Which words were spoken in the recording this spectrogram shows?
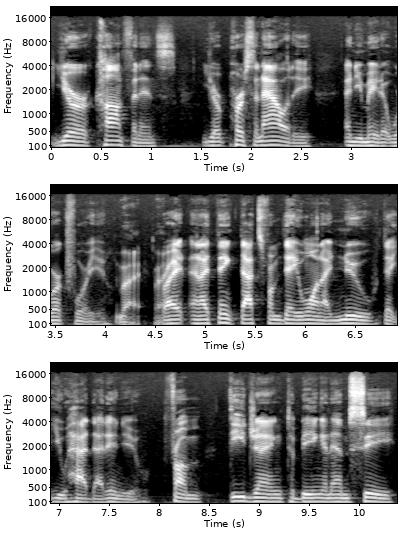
your confidence, your personality, and you made it work for you. Right, right. Right. And I think that's from day one. I knew that you had that in you. From DJing to being an MC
